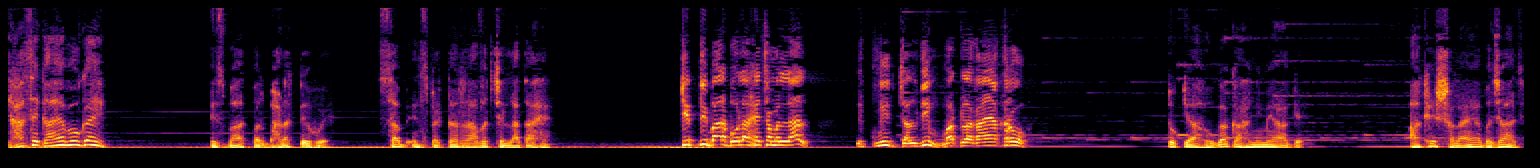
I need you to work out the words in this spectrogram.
यहाँ से गायब हो गए। इस बात पर भड़कते हुए सब इंस्पेक्टर रावत चिल्लाता है। कितनी बार बोला है चमनलाल? इतनी जल्दी मत लगाया करो। तो क्या होगा कहानी में आगे? आखिर शनाया बजाज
